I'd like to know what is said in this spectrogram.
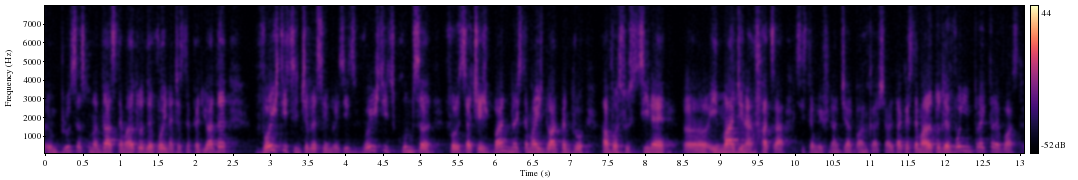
în plus, să spună, da, suntem alături de voi în această perioadă, voi știți în ce vreți să investiți, voi știți cum să folosiți acești bani, noi suntem aici doar pentru a vă susține uh, imaginea în fața sistemului financiar bancar și arăta că suntem alături de voi în proiectele voastre.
